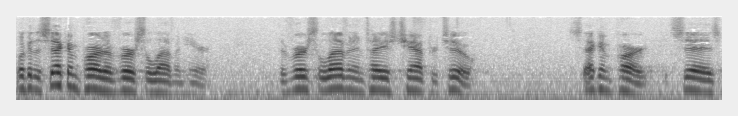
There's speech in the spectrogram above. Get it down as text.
Look at the second part of verse 11 here. The verse 11 in Titus chapter 2. Second part, it says,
